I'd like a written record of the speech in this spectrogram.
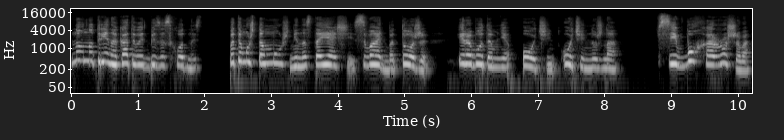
но внутри накатывает безысходность, потому что муж не настоящий, свадьба тоже, и работа мне очень, очень нужна. Всего хорошего!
